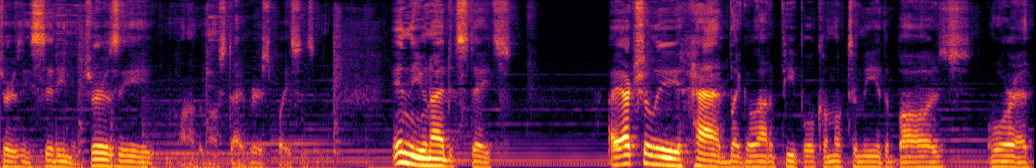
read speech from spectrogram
Jersey City, New Jersey, one of the most diverse places in, the United States. I actually had like a lot of people come up to me at the bars or at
